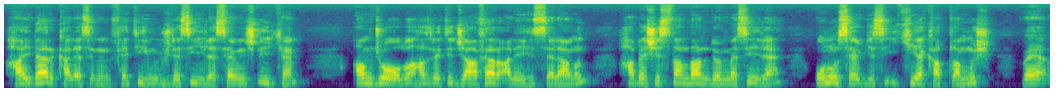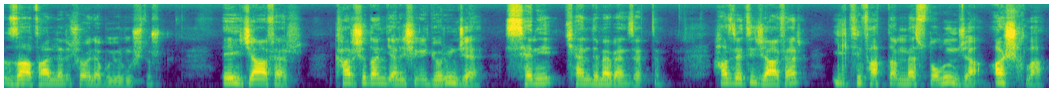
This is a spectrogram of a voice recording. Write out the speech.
Hayber Kalesi'nin fetih müjdesiyle sevinçliyken amcaoğlu Hazreti Cafer aleyhisselamın Habeşistan'dan dönmesiyle onun sevgisi ikiye katlanmış ve zat halleri şöyle buyurmuştur. Ey Cafer, karşıdan gelişini görünce seni kendime benzettim. Hazreti Cafer iltifatta mest olunca aşkla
